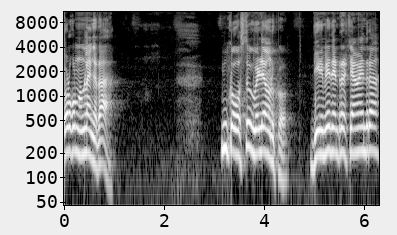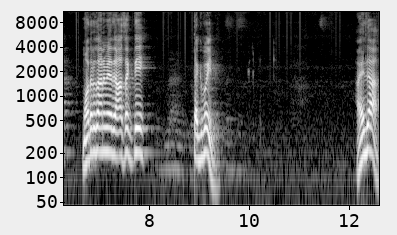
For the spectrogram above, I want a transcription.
చూడకుండా ఉండలేం కదా. ఇంకో వస్తువుకి వెళ్ళామనుకో దీని మీద ఇంట్రెస్ట్ ఏమైందిరా? మొదటి దాని మీద ఆసక్తి తగ్గిపోయింది. అయిందా?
